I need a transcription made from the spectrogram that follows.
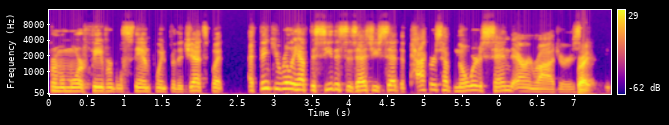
from a more favorable standpoint for the Jets. But I think you really have to see this as, as you said, the Packers have nowhere to send Aaron Rodgers. Right. You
